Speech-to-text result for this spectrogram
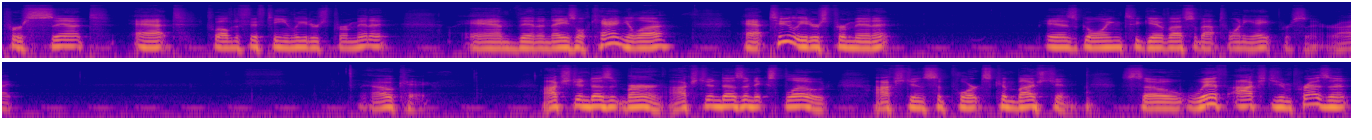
percent at 12 to 15 liters per minute. And then a nasal cannula at 2 liters per minute is going to give us about 28%, right? Okay. Oxygen doesn't burn, oxygen doesn't explode, oxygen supports combustion. So, with oxygen present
